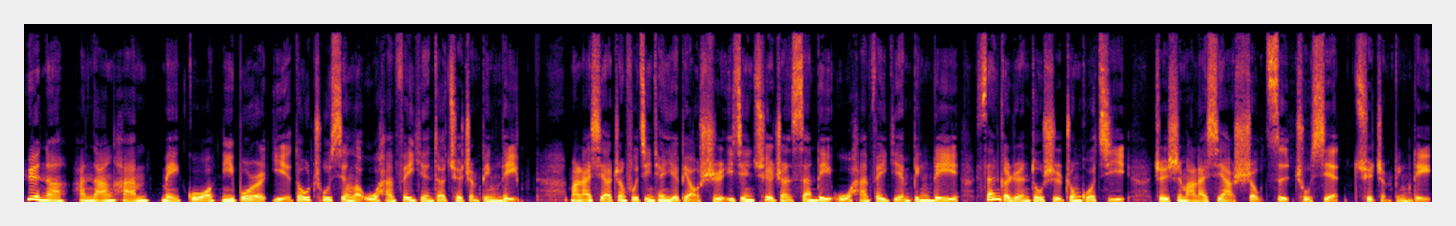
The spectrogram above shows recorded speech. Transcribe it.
越南、韩、南韩、美国、尼泊尔也都出现了武汉肺炎的确诊病例。马来西亚政府今天也表示，已经确诊三例武汉肺炎病例，三个人都是中国籍，这也是马来西亚首次出现确诊病例。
